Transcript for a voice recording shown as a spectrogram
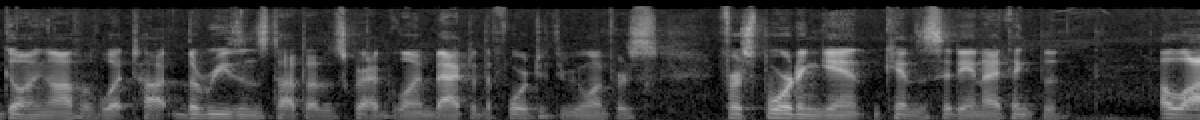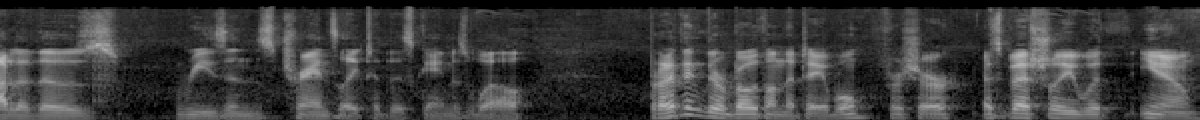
going off of what Todd, the reasons Tata described, going back to the four two three one for for Sporting Kansas City, and I think that a lot of those reasons translate to this game as well. But I think they're both on the table for sure, especially with you know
